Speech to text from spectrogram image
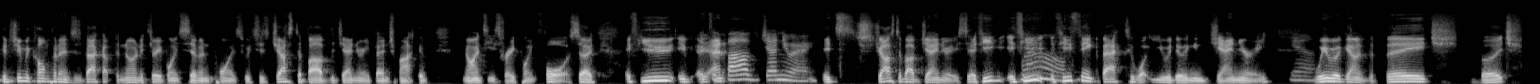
Consumer confidence is back up to 93.7 points, which is just above the January benchmark of 93.4. So if you if, It's above January. it's just above January. So if you if you if you think back to what you were doing in January, Yeah. we were going to the beach, beach,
